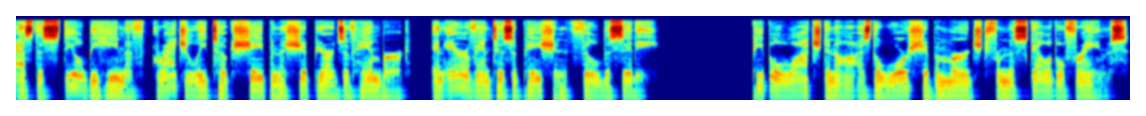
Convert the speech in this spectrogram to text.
As the steel behemoth gradually took shape in the shipyards of Hamburg, an air of anticipation filled the city. People watched in awe as the warship emerged from the skeletal frames.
